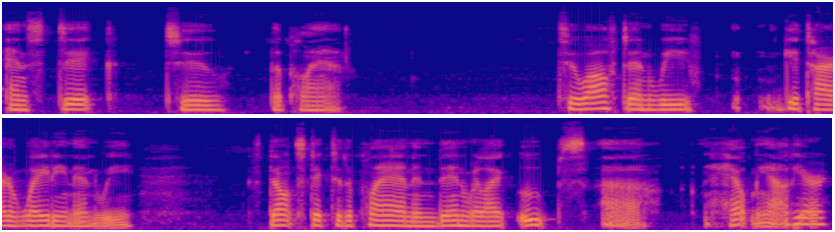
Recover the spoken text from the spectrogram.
and stick to the plan. Too often we get tired of waiting and we don't stick to the plan, and then we're like, oops, uh, help me out here.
